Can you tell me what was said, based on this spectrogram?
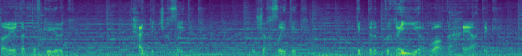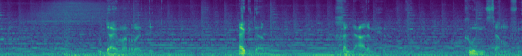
طريقة تفكيرك تحدد شخصيتك وشخصيتك تقدر تغير واقع حياتك. ودايما ردد. أقدر. خل العالم يحبك. كون إنسان مفيد.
